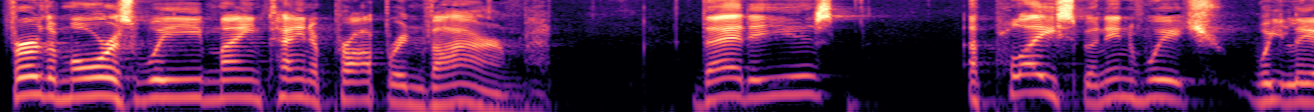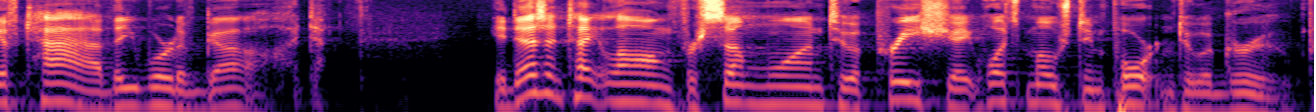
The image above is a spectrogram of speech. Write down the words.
Furthermore, as we maintain a proper environment, that is, a placement in which we lift high the Word of God. It doesn't take long for someone to appreciate what's most important to a group.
